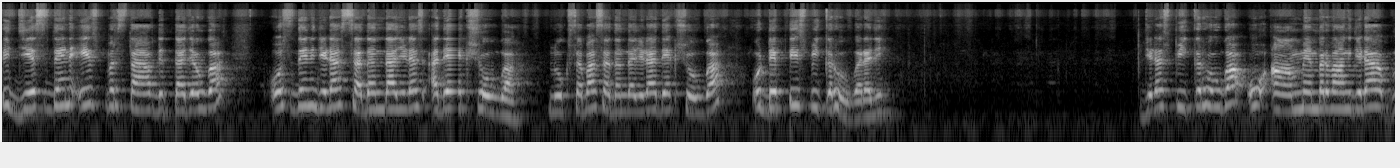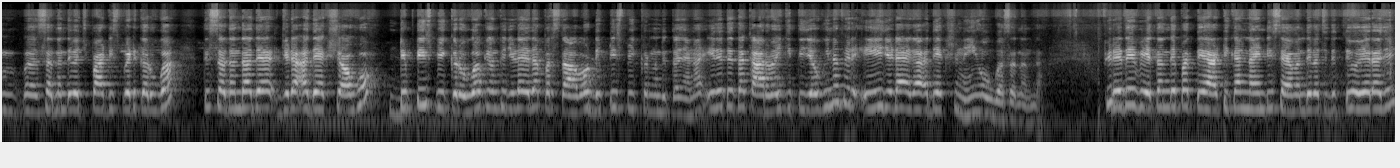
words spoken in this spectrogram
ਤੇ ਜਿਸ ਦਿਨ ਇਸ ਪ੍ਰਸਤਾਵ ਦਿੱਤਾ ਜਾਊਗਾ, ਉਸ ਦਿਨ ਜਿਹੜਾ ਸਦਨ ਦਾ ਜਿਹੜਾ ਅਧਿਕਸ਼ ਹੋਊਗਾ, ਲੋਕ ਸਭਾ ਸਦਨ ਦਾ ਜਿਹੜਾ ਅਧਿਕਸ਼ ਹੋਊਗਾ, ਉਹ ਡਿਪਟੀ ਸਪੀਕਰ ਹੋਊਗਾ ਰਾਜੇ। ਜਿਹੜਾ ਸਪੀਕਰ ਹੋਊਗਾ, ਉਹ ਆਮ ਮੈਂਬਰ ਵਾਂਗ ਜਿਹੜਾ ਸਦਨ ਦੇ ਵਿੱਚ ਪਾਰਟਿਸਿਪੇਟ ਕਰੂਗਾ ਤੇ ਸਦਨ ਦਾ ਜਿਹੜਾ ਅਧਿਕਸ਼ ਆ, ਉਹ ਡਿਪਟੀ ਸਪੀਕਰ ਹੋਊਗਾ ਕਿਉਂਕਿ ਜਿਹੜਾ ਇਹਦਾ ਪ੍ਰਸਤਾਵ ਆ, ਉਹ ਡਿਪਟੀ ਸਪੀਕਰ ਨੂੰ ਦਿੱਤਾ ਜਾਣਾ। ਇਹਦੇ ਤੇ ਤਾਂ ਕਾਰਵਾਈ ਕੀਤੀ ਜਾਊਗੀ ਨਾ, ਫਿਰ ਇਹ ਜਿਹੜਾ ਹੈਗਾ ਅਧਿਕਸ਼ ਨਹੀਂ ਹੋਊਗਾ ਸਦਨ ਦਾ। ਫਿਰ ਇਹਦੇ ਵੇਤਨ ਦੇ ਪੱਤੇ ਆਰਟੀਕਲ 97 ਦੇ ਵਿੱਚ ਦਿੱਤੇ ਹੋਏ ਆ ਰਾਜੇ।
